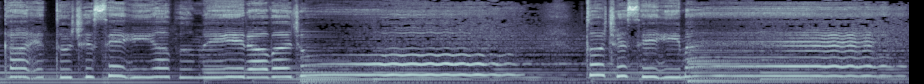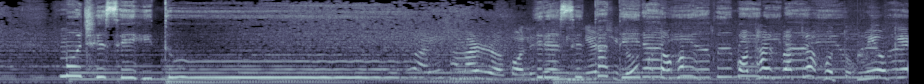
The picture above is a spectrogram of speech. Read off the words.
लगा है तुझसे ही अब मेरा वजूद तुझसे ही मैं मुझसे ही तू আয়ুষ আমার কলেজে রাস্তা সিনিয়র ছিল তেরা তো তখন হে আব কথাবার্তা হতো আমি ওকে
